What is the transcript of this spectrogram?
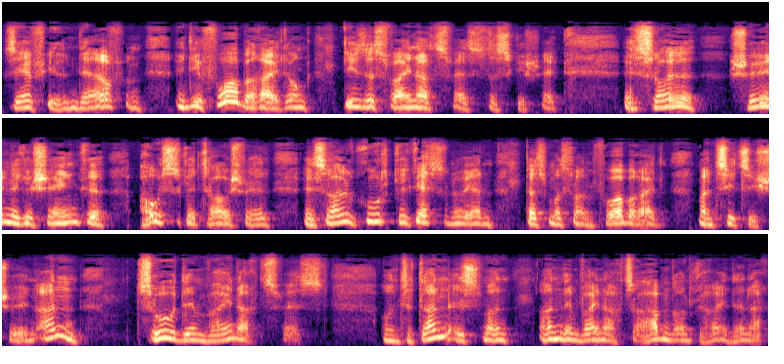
sehr viel Nerven in die Vorbereitung dieses Weihnachtsfestes geschickt. Es soll schöne Geschenke ausgetauscht werden. Es soll gut gegessen werden. Das muss man vorbereiten. Man zieht sich schön an zu dem Weihnachtsfest. Und dann ist man an dem Weihnachtsabend und gar in der Nacht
